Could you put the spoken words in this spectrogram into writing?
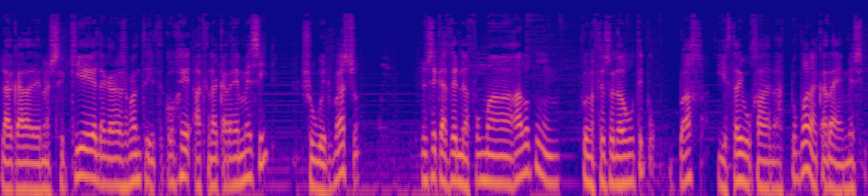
la cara de no sé quién, la cara de cuánto, y te coge, hace la cara de Messi, sube el vaso, no sé qué hacer en la espuma, algo un acceso de algún tipo, baja y está dibujada en la espuma la cara de Messi.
